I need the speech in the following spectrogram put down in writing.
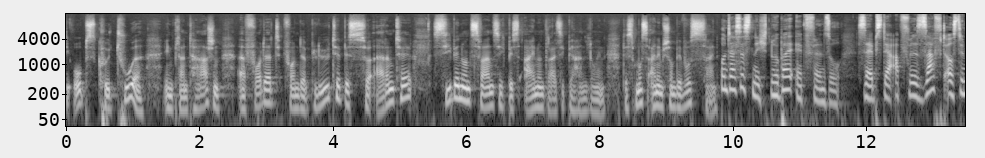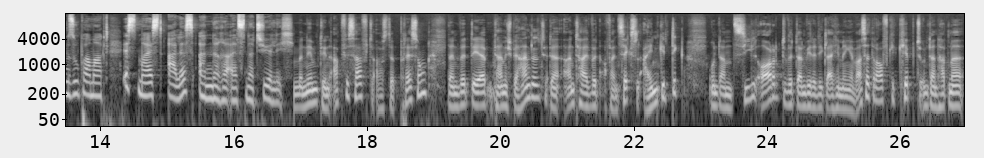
Die Obstkultur in Plantagen erfordert von der Blüte bis zur Ernte 27 bis 31 Behandlungen. Das muss einem schon bewusst sein. Und das ist nicht nur bei Äpfeln so. Selbst der Apfelsaft aus dem Supermarkt ist meist alles andere als natürlich. Man nimmt den Apfelsaft aus der Pressung, dann wird der thermisch behandelt, der Anteil wird auf ein Sechsel eingedickt und am Zielort wird dann wieder die gleiche Menge Wasser draufgekippt und dann hat man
